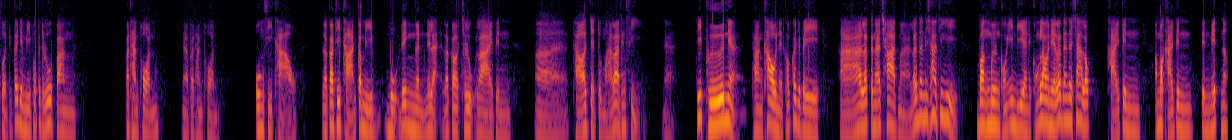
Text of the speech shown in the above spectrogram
สถก็จะมีพระพุทธรูปปางประธานพรนะประธานพร องค์สีขาว แล้วก็ที่ฐานก็มีบุด้วยเงินนี่แหละ แล้วก็ฉลุลายเป็นเท้าเจตุมหาราชทั้งสี่นะที่พื้นเนี่ยทางเข้าเนี่ยเขาก็จะไปหารัตนชาติมา รัตนชาติที่บางเมืองของอินเดียเนี่ยของเราเนี่ยรัตนชาติเราขายเป็นเอามาขายเป็นเป็นเม็ดเนาะ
